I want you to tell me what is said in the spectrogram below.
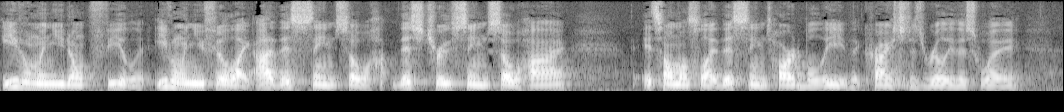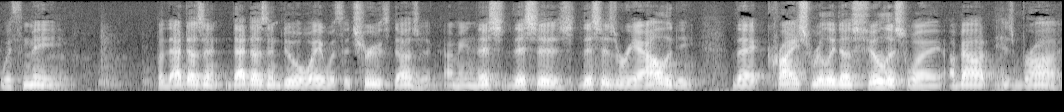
even when you don't feel it, even when you feel like, this seems so, this truth seems so high. It's almost like this seems hard to believe that Christ is really this way with me. But that doesn't that doesn't do away with the truth, does it? I mean, this this is this is a reality that Christ really does feel this way about his bride.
